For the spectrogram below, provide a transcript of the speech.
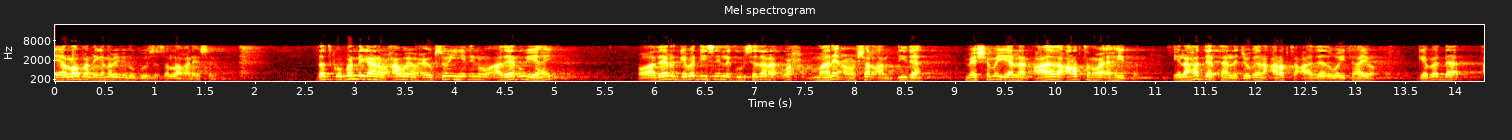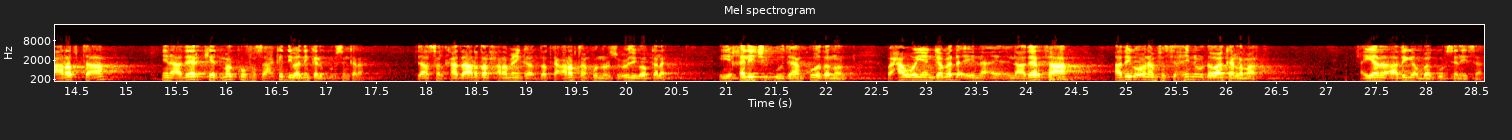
ayaa loo bandhigay nabiga inuu guurso sal allahu alayh wasalam dadku bandhigaana waxaa weya waxay ogsoon yihiin inuu adeer u yahay oo adeer gabadhiisa in la guursadana wax maanicaho sharcan diida meesha ma yeelaan caadada carabtana way ahaydba ilaa hadeertaan la joogana carabta caadadeeda way tahayo. Gabadha carabta ah in adeerkeed markuu fasaxa kadib aad nin kala guursan karaa sida asalka hadda ard alxarameynka dadka carabtan ku nool sacuudiga oo kale iyo khaliijka guud ahaan ku wada nool. Waxaa weeyaan gabadha in adeerta ah adiga oonan fasaxin u dhawaan kara lama arko iyada adiga unbaa guursanaysaa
